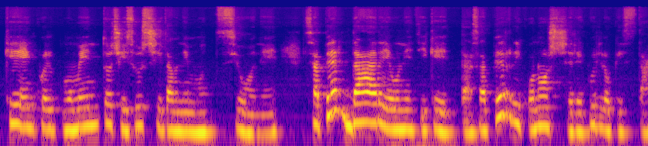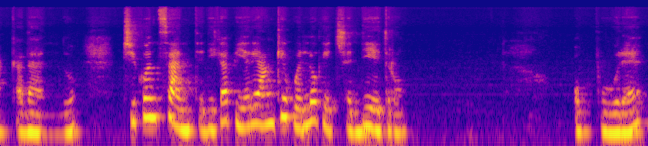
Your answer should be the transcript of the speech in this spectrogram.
che in quel momento ci suscita un'emozione, saper dare un'etichetta, saper riconoscere quello che sta accadendo, ci consente di capire anche quello che c'è dietro. Oppure,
